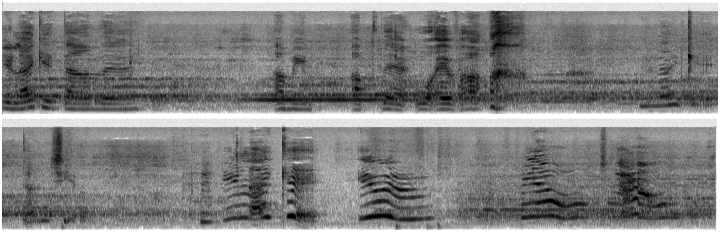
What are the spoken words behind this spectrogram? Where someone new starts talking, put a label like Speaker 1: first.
Speaker 1: You like it down there? I mean, up there, whatever. you like it, don't you? You like it? You.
